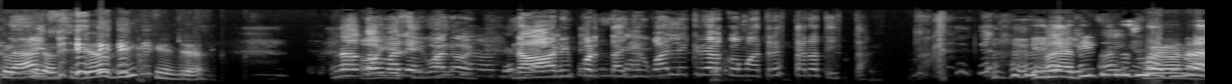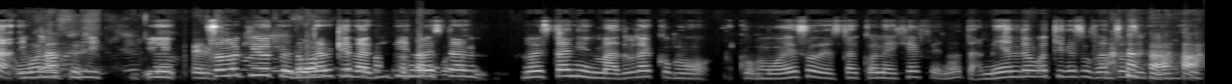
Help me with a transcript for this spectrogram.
Claro, si yo dije ya. No, Oye, sí, igual, donde no, no yo importa, yo igual le creo como a tres tarotistas. y la Didi es madura, solo quiero terminar que la Didi no es tan, no es tan inmadura como, como eso de estar con el jefe, ¿no? También luego tiene sus ratos de filosofía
